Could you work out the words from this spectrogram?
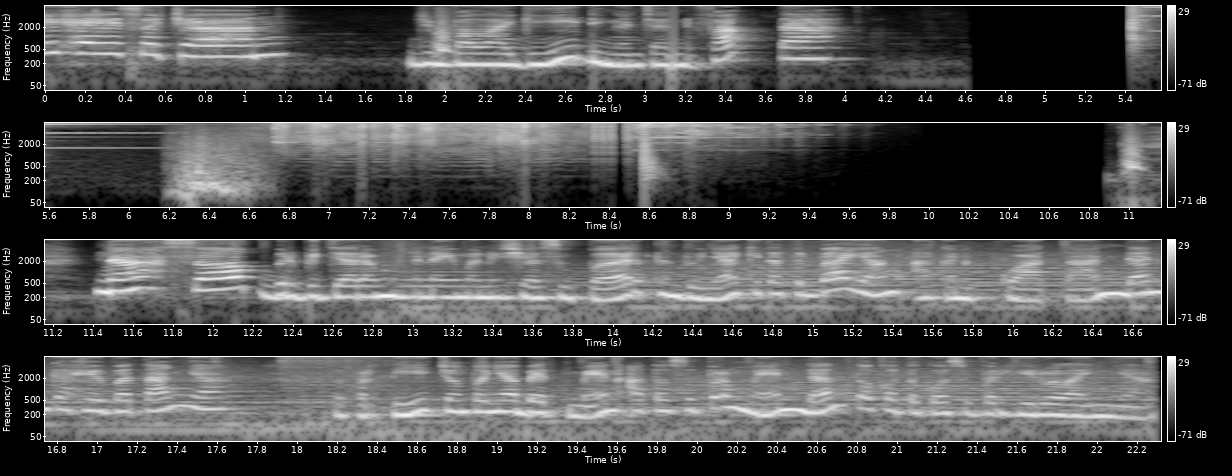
Hey hey Sechan, jumpa lagi dengan Candu Fakta. Nah sob, berbicara mengenai manusia super tentunya kita terbayang akan kekuatan dan kehebatannya. Seperti contohnya Batman atau Superman dan tokoh-tokoh superhero lainnya.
